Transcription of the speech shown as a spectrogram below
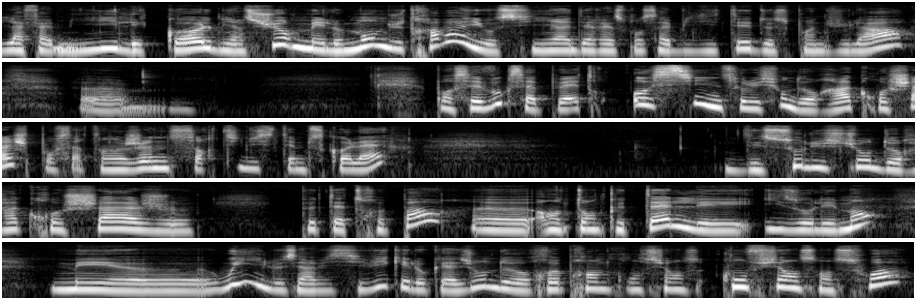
la famille, l'école, bien sûr, mais le monde du travail aussi a des responsabilités de ce point de vue-là. Euh, Pensez-vous que ça peut être aussi une solution de raccrochage pour certains jeunes sortis du système scolaire? Des solutions de raccrochage, peut-être pas, euh, en tant que tel et isolément, mais euh, oui, le service civique est l'occasion de reprendre confiance en soi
